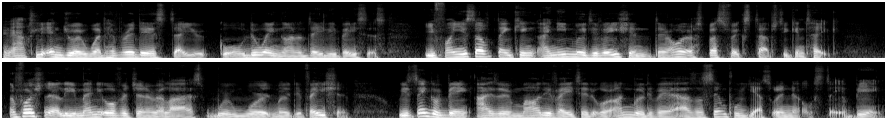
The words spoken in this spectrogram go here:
and actually enjoy whatever it is that you're doing on a daily basis you find yourself thinking, I need motivation, there are specific steps you can take. Unfortunately, many overgeneralize the word motivation. We think of being either motivated or unmotivated as a simple yes or no state of being.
